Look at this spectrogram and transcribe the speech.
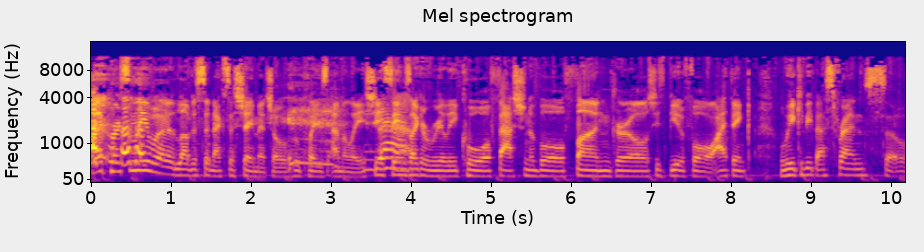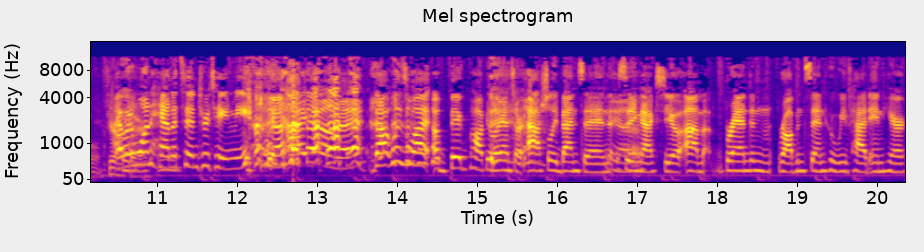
I personally would love to sit next to Shay Mitchell, who plays Emily. She seems like a really cool, fashionable, fun girl. She's beautiful. I think we could be best friends. So if you're I would there, want Hannah to entertain me. Yeah, that was what a big popular answer. Ashley Benson sitting next to you. Um, Brendan Robinson, who we've had in here.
